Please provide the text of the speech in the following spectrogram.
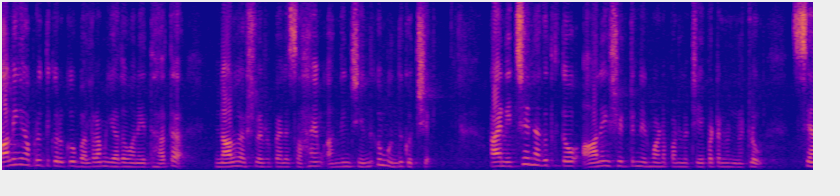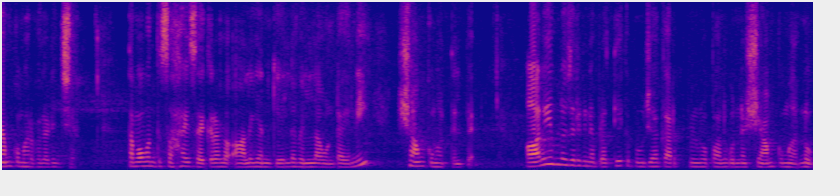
ఆలయ అభివృద్ధి కొరకు బలరాం యాదవ్ అనే దాత నాలుగు లక్షల రూపాయల సహాయం అందించేందుకు ముందుకొచ్చారు ఆయన ఇచ్చే నగదుతో ఆలయ షెడ్డు నిర్మాణ పనులు చేపట్టనున్నట్లు శ్యామ్కుమార్ వెల్లడించారు. తమ వంతు సహాయ సహకారాలు ఆలయానికి ఎల్లవెల్లా ఉంటాయని శ్యామ్కుమార్ తెలిపారు. ఆలయంలో జరిగిన ప్రత్యేక పూజా కార్యక్రమంలో పాల్గొన్న శ్యామ్ కుమార్ను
